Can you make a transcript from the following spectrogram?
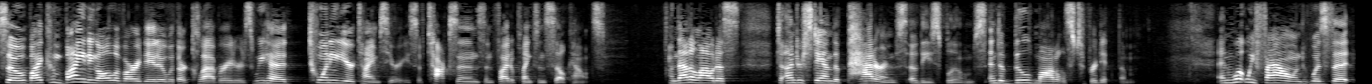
So, by combining all of our data with our collaborators, we had 20 year time series of toxins and phytoplankton cell counts. And that allowed us to understand the patterns of these blooms and to build models to predict them. And what we found was that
